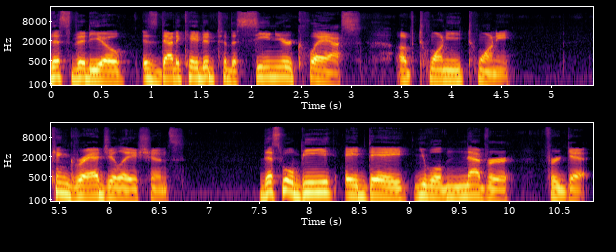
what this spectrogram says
This video is dedicated to the senior class of 2020. Congratulations. This will be a day you will never forget.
